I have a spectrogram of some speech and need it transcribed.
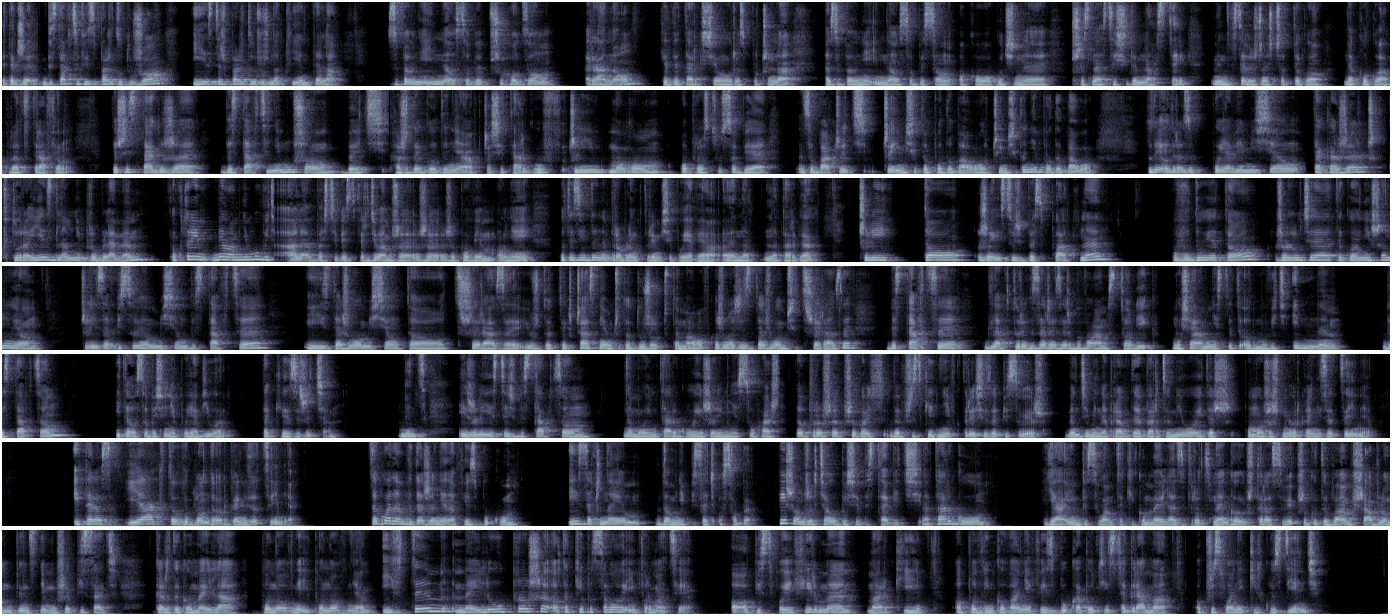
E, także wystawców jest bardzo dużo i jest też bardzo różna klientela. Zupełnie inne osoby przychodzą rano, kiedy targ się rozpoczyna, a zupełnie inne osoby są około godziny 16-17, więc w zależności od tego, na kogo akurat trafią. Też jest tak, że wystawcy nie muszą być każdego dnia w czasie targów, czyli mogą po prostu sobie zobaczyć, czy im się to podobało, czy im się to nie podobało. Tutaj od razu pojawia mi się taka rzecz, która jest dla mnie problemem, o której miałam nie mówić, ale właściwie stwierdziłam, że, że, że powiem o niej, bo to jest jedyny problem, który mi się pojawia e, na, na targach, czyli to, że jest coś bezpłatne, powoduje to, że ludzie tego nie szanują. Czyli zapisują mi się wystawcy, i zdarzyło mi się to trzy razy już dotychczas. Nie wiem, czy to dużo, czy to mało. W każdym razie zdarzyło mi się trzy razy. Wystawcy, dla których zarezerwowałam stolik, musiałam niestety odmówić innym wystawcom i te osoby się nie pojawiły. Takie jest życie. Więc jeżeli jesteś wystawcą na moim targu, jeżeli mnie słuchasz, to proszę przychodź we wszystkie dni, w które się zapisujesz. Będzie mi naprawdę bardzo miło i też pomożesz mi organizacyjnie. I teraz, jak to wygląda organizacyjnie? Zakładam wydarzenie na Facebooku i zaczynają do mnie pisać osoby. Piszą, że chciałyby się wystawić na targu. Ja im wysyłam takiego maila zwrotnego. Już teraz sobie przygotowałam szablon, więc nie muszę pisać każdego maila ponownie i ponownie. I w tym mailu proszę o takie podstawowe informacje. O opis swojej firmy, marki, o podlinkowanie Facebooka bądź Instagrama, o przysłanie kilku zdjęć.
